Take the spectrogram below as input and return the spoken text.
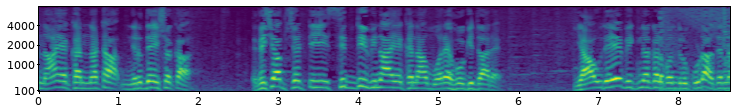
ನಾಯಕ, ನಟ, ನಿರ್ದೇಶಕ ರಿಷಬ್ ಶೆಟ್ಟಿ, ಸಿದ್ಧಿ ವಿನಾಯಕನ ಮೊರೆ ಹೋಗಿದ್ದಾರೆ. ಯಾವುದೇ ವಿಘ್ನಗಳು ಬಂದರೂ ಕೂಡ ಅದನ್ನ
